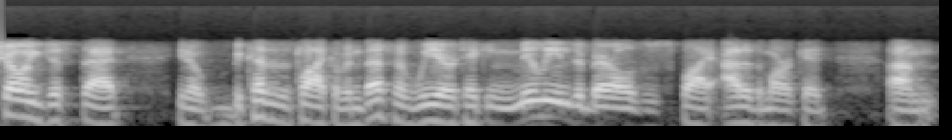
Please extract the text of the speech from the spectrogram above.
showing just that you know, because of this lack of investment, we are taking millions of barrels of supply out of the market um,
